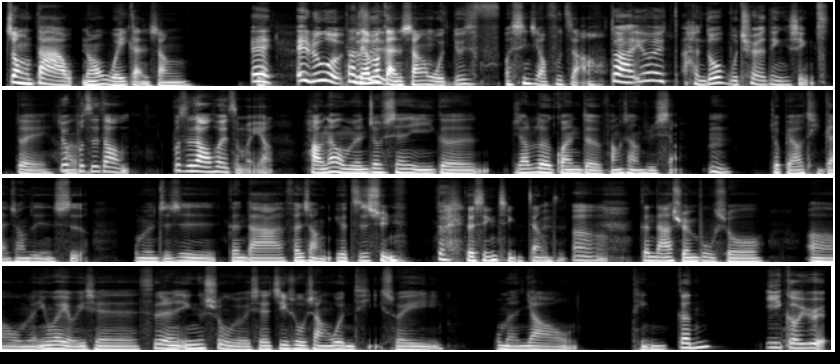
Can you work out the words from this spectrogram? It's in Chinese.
重大然后微感伤。哎哎、如果到底要不要感伤，我就我心情好复杂哦。对啊，因为很多不确定性，对，就不知道不知道会怎么样。好，那我们就先以一个比较乐观的方向去想，嗯，就不要提感伤这件事了。我们只是跟大家分享一个资讯，对的心情这样子，嗯，跟大家宣布说，呃，我们因为有一些私人因素，有一些技术上问题，所以我们要停更一个月，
